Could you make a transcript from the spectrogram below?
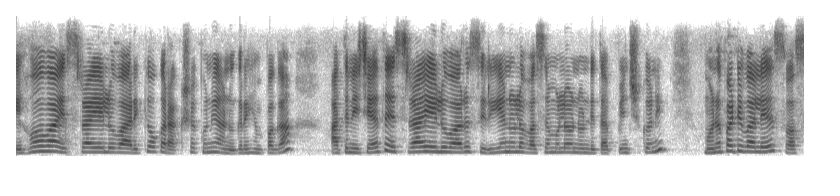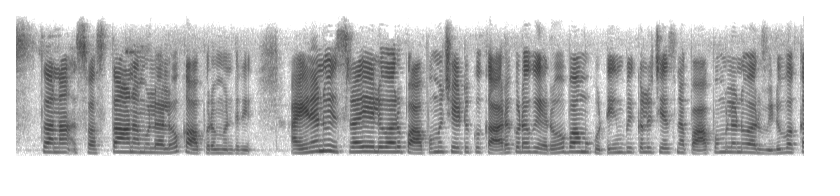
యహోవా ఇస్రాయేలు వారికి ఒక రక్షకుని అనుగ్రహింపగా అతని చేత ఇస్రాయేలు వారు సిరియనుల వశములో నుండి తప్పించుకొని మునపటి వలె స్వస్థన స్వస్థానములలో కాపురముండిరి. అయినను ఇస్రాయేలు వారు పాపము చేటుకు కారకుడగు ఎరోబాము కుటుంబీకులు చేసిన పాపములను వారు విడువక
